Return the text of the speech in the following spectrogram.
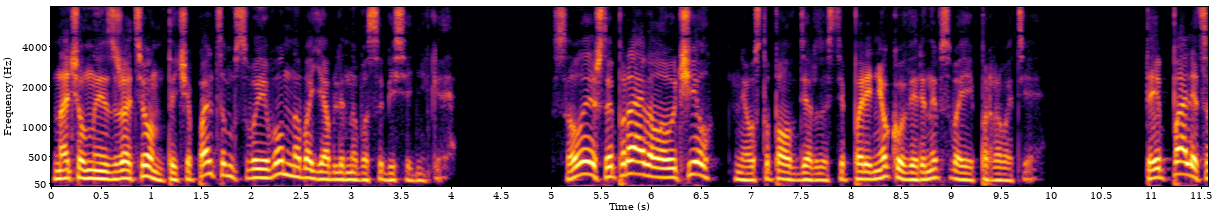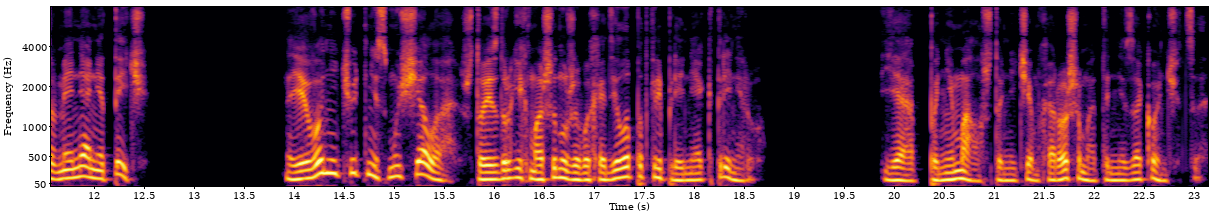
Начал наезжать он, тыча пальцем в своего новоявленного собеседника. «Слышь, ты правила учил?» — не уступал в дерзости паренек, уверенный в своей правоте. «Ты палец в меня не тычь!» Его ничуть не смущало, что из других машин уже выходило подкрепление к тренеру. Я понимал, что ничем хорошим это не закончится.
